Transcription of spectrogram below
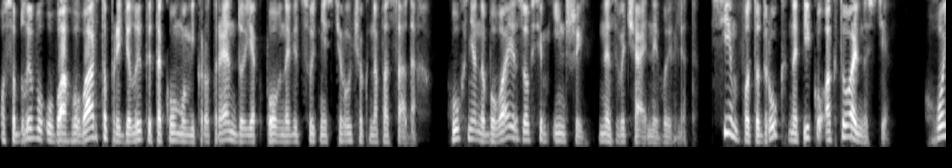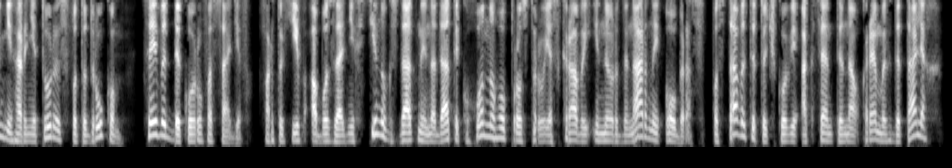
Особливу увагу варто приділити такому мікротренду, як повна відсутність ручок на фасадах. Кухня набуває зовсім інший, незвичайний вигляд. 7. Фотодрук на піку актуальності. Гонні гарнітури з фотодруком цей вид декору фасадів, фартухів або задніх стінок здатний надати кухонного простору яскравий і неординарний образ, поставити точкові акценти на окремих деталях,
